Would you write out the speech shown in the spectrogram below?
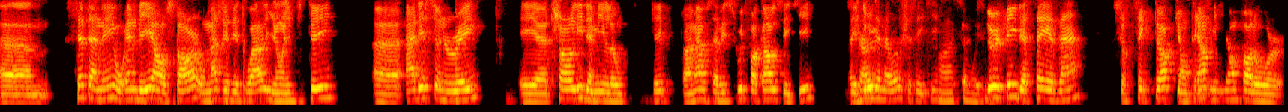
Euh, cette année, au NBA All-Star, au match des étoiles, ils ont invité Addison Ray et Charlie DeMilo. Okay? Probablement, vous savez, Sweet Focal, c'est qui? C'est Charlie DeMello, je sais qui. c'est deux filles de 16 ans sur TikTok qui ont 30 millions de followers.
